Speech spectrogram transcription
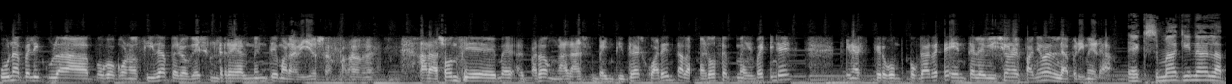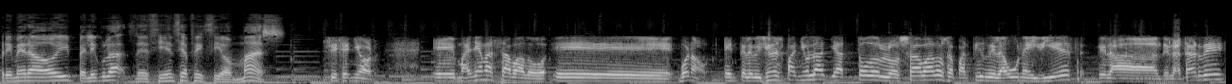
una película poco conocida, pero que es realmente maravillosa. Para, a las 11, eh, perdón, a las 23.40, a las 12 menos 20, tienes que comprar en televisión española en la primera. Ex Máquina en la primera hoy, película de ciencia ficción. Más. Sí, señor. Eh, mañana sábado, eh, bueno, en televisión española ya todos los sábados a partir de la 1 y 10 de la, de la tarde,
